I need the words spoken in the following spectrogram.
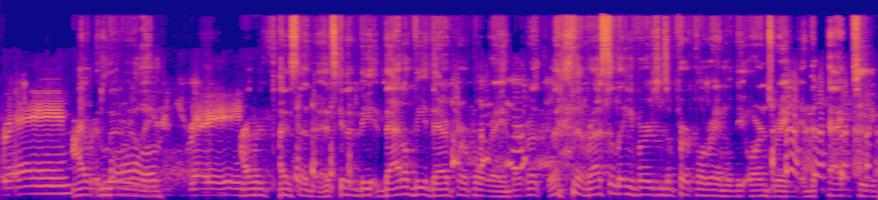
Rain, I literally. Rain. I, would, I said that it's gonna be that'll be their purple rain. The, the wrestling versions of purple rain will be orange rain in the tag team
